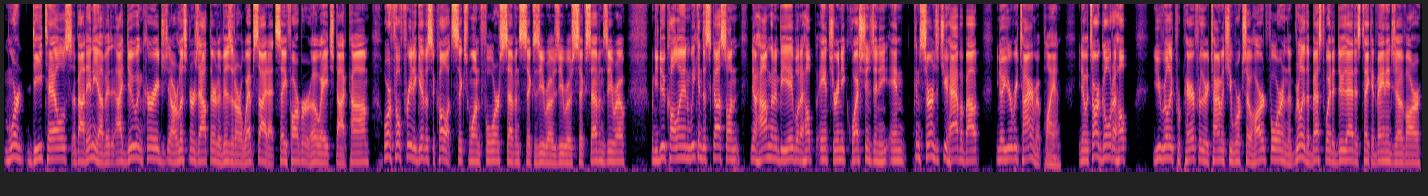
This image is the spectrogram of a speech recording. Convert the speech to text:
more details about any of it, I do encourage our listeners out there to visit our website at safeharboroh.com or feel free to give us a call at 614 760 0670 when you do call in, we can discuss on you know how I'm going to be able to help answer any questions and and concerns that you have about you know your retirement plan. You know, it's our goal to help you really prepare for the retirement you work so hard for, and the really the best way to do that is take advantage of our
